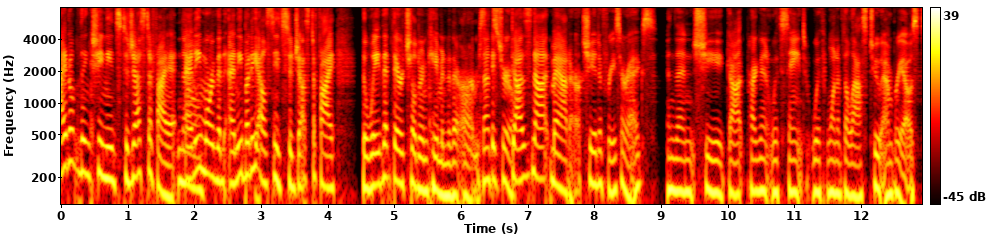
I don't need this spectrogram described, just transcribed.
i don't think she needs to justify it No. any more than anybody else needs to justify the way that their children came into their arms That's it true. does not matter She had to freeze her eggs. And then she got pregnant with Saint with one of the last two embryos.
